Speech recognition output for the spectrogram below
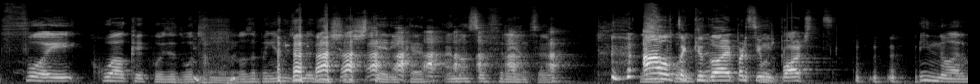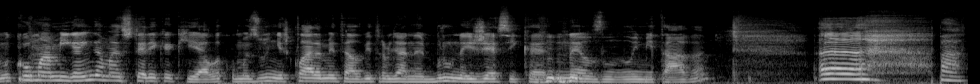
Foi qualquer coisa do outro mundo. Nós apanhamos uma bicha histérica à nossa frente. Alta que conta? dói, parecia um poste. enorme, com uma amiga ainda mais histérica que ela, com umas unhas, claramente ela devia trabalhar na Bruna e Jéssica Nails Limitada. Ah, pá,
